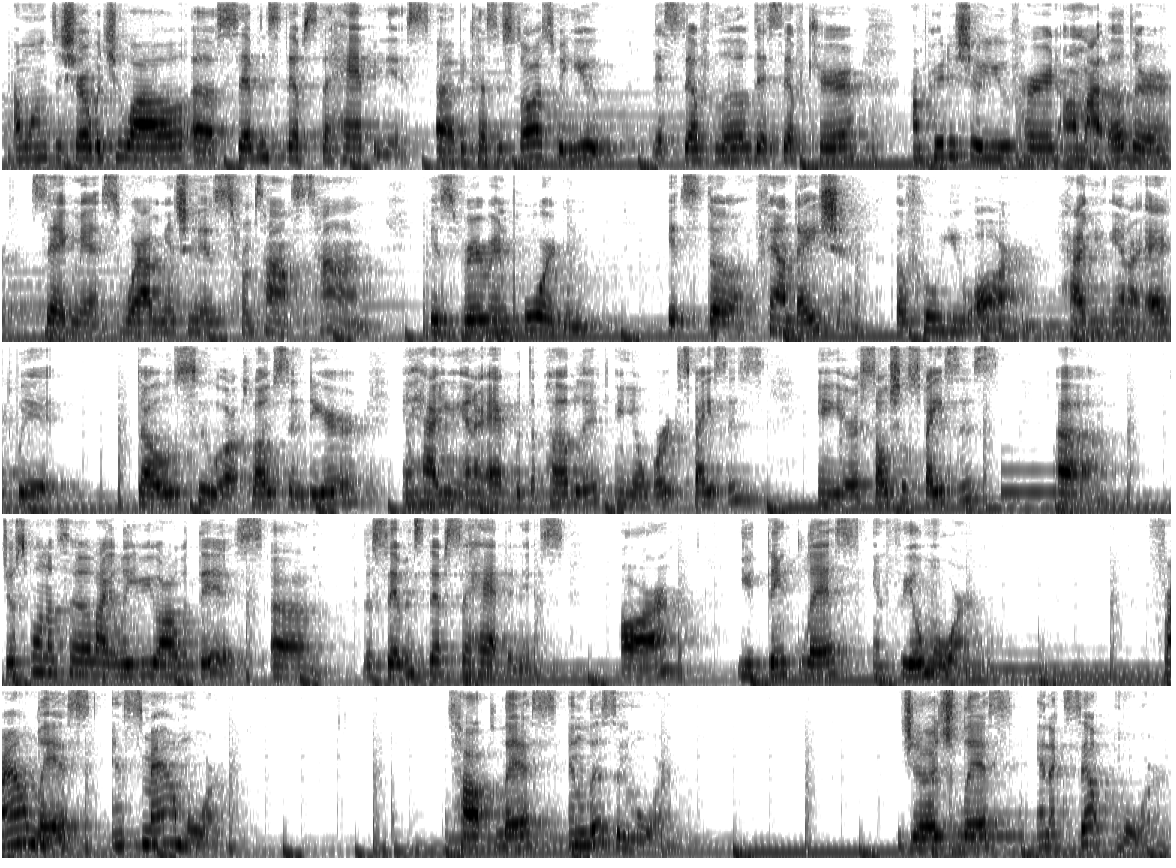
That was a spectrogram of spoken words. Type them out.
I wanted to share with you all uh, seven steps to happiness uh, because it starts with you. That self love, that self care. I'm pretty sure you've heard on my other segments where I mention this from time to time. It's very important. It's the foundation of who you are, how you interact with those who are close and dear, and how you interact with the public in your workspaces, in your social spaces. Um, just wanted to like leave you all with this. Um, the seven steps to happiness are you think less and feel more, frown less and smile more, talk less and listen more, judge less and accept more,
